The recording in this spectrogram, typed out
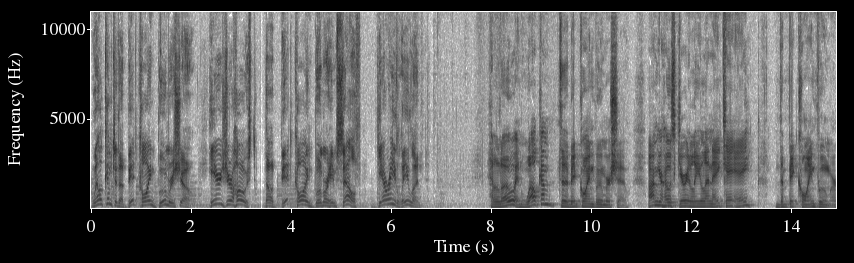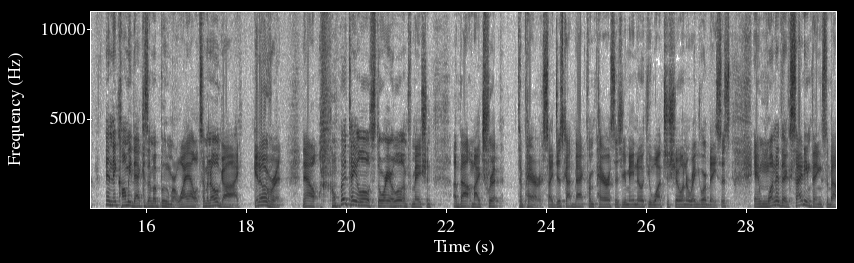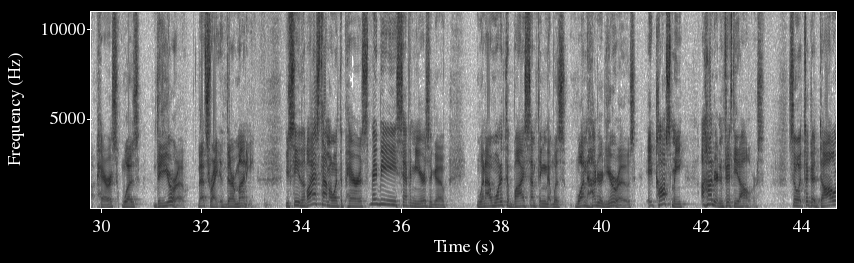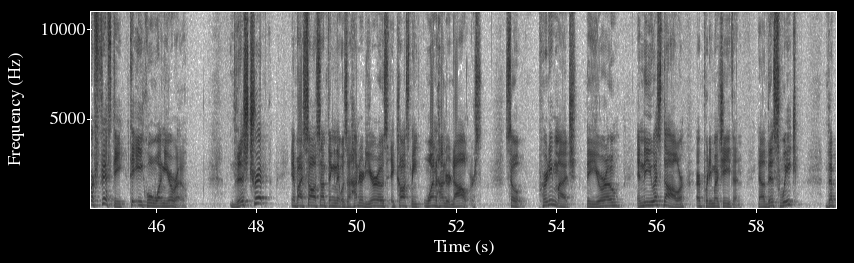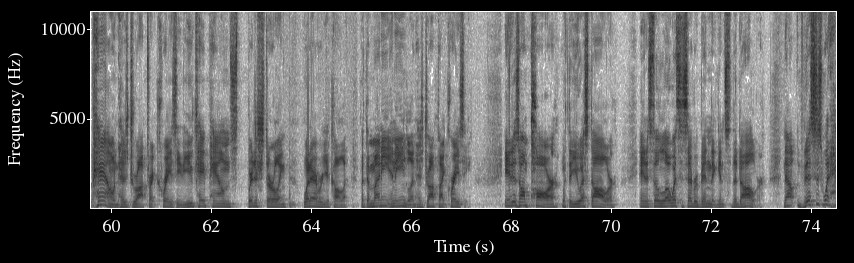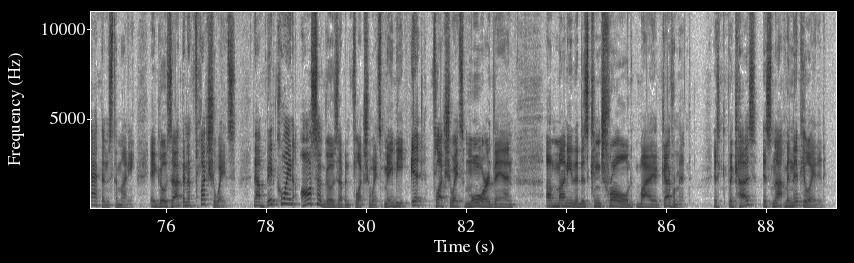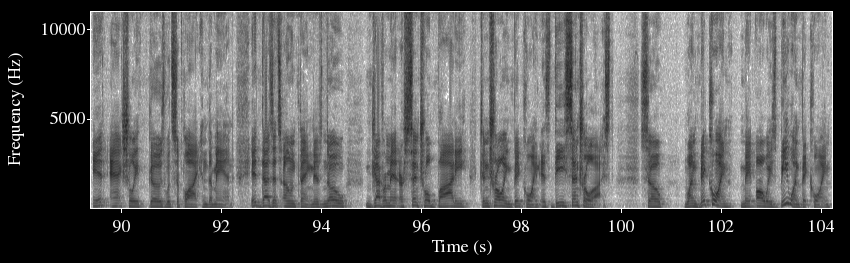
Welcome to the Bitcoin Boomer Show. Here's your host, the Bitcoin Boomer himself, Gary Leland. Hello and welcome to the Bitcoin Boomer Show. I'm your host, Gary Leland, aka the Bitcoin Boomer. And they call me that because I'm a boomer. Why else? I'm an old guy. Get over it. Now, I want to tell you a little story or a little information about my trip to Paris. I just got back from Paris, as you may know if you watch the show on a regular basis. And one of the exciting things about Paris was the euro. That's right, their money. You see, the last time I went to Paris, maybe seven years ago, when I wanted to buy something that was 100 euros, it cost me $150. So it took $1.50 to equal one euro. This trip, if I saw something that was 100 euros, it cost me $100. So pretty much the euro and the US dollar are pretty much even. Now this week, the pound has dropped like crazy. The UK pounds, British sterling, whatever you call it, but the money in England has dropped like crazy. It is on par with the US dollar, and it's the lowest it's ever been against the dollar. Now, this is what happens to money it goes up and it fluctuates. Now, Bitcoin also goes up and fluctuates. Maybe it fluctuates more than a money that is controlled by a government. It's because it's not manipulated. It actually goes with supply and demand. It does its own thing. There's no government or central body controlling Bitcoin. It's decentralized. So one Bitcoin may always be one Bitcoin,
